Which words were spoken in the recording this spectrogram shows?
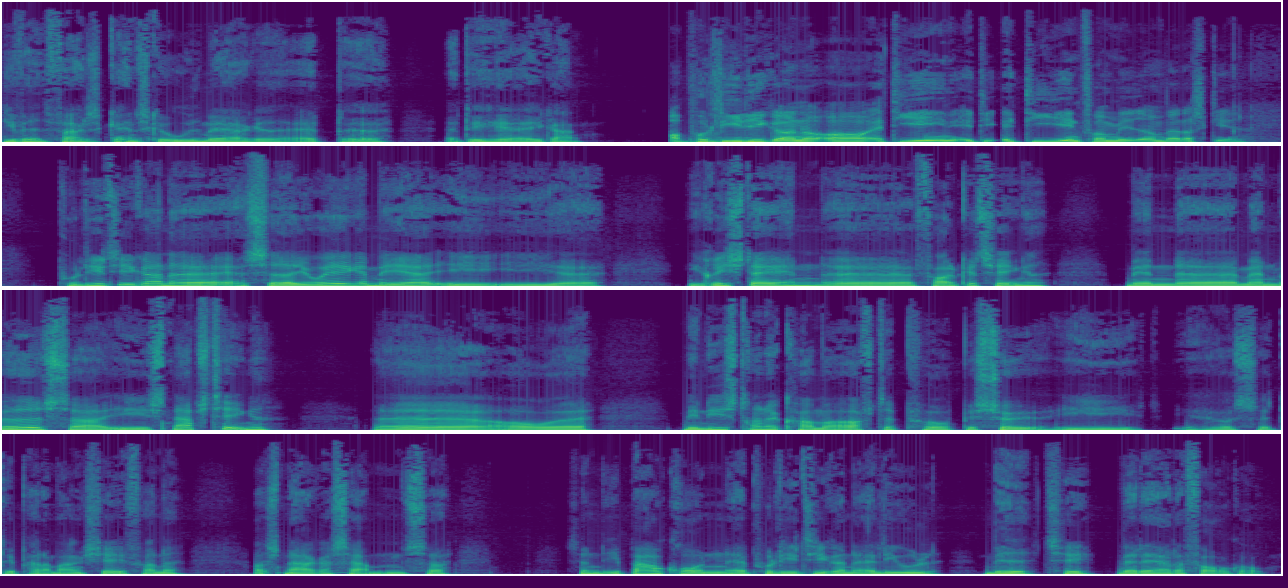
de ved faktisk ganske udmærket, at, øh, at det her er i gang. Og politikerne, og er de, er de, er de informeret om, hvad der sker? politikerne sidder jo ikke mere i, i, øh, i rigsdagen, øh, Folketinget, men øh, man mødes så i Snapstinget, øh, og øh, ministerne kommer ofte på besøg i, hos departementcheferne og snakker sammen, så sådan i baggrunden er politikerne alligevel med til, hvad det er, der foregår.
